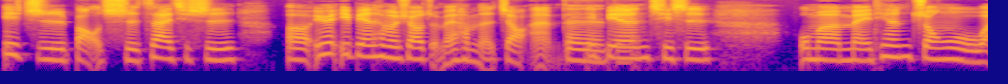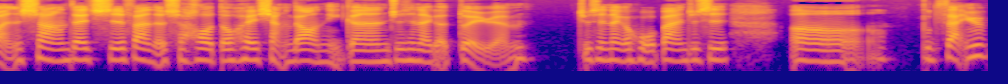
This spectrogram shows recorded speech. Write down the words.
一直保持在其实呃，因为一边他们需要准备他们的教案，对对对一边其实我们每天中午晚上在吃饭的时候，都会想到你跟就是那个队员，就是那个伙伴，就是呃不在，因为。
